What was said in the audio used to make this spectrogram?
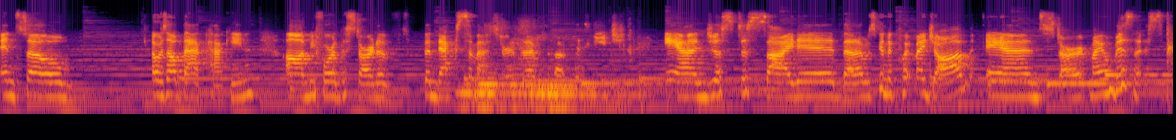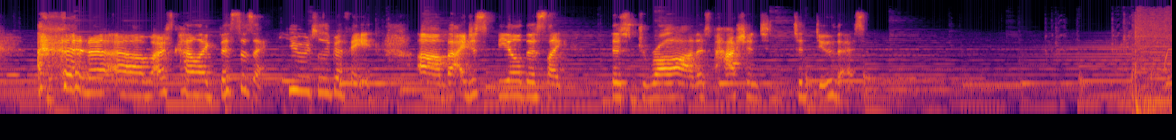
And so I was out backpacking um, before the start of the next semester that I was about to teach and just decided that I was going to quit my job and start my own business. and um, I was kind of like, this is a huge leap of faith. Um, but I just feel this like, this draw, this passion to, to do this.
